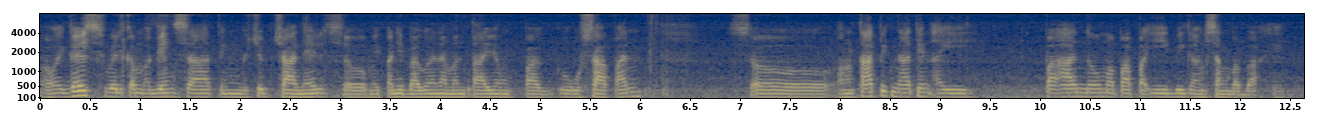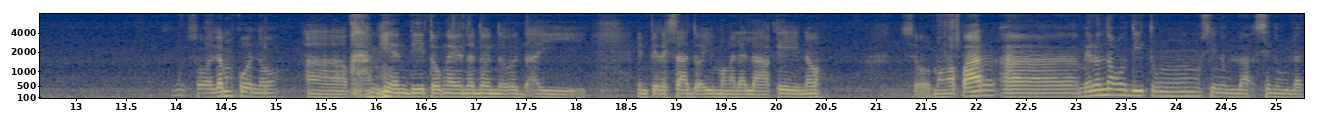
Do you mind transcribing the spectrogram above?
Okay guys, welcome again sa ating YouTube channel. So may panibago na naman tayong pag-uusapan. So ang topic natin ay paano mapapaibig ang isang babae. So alam ko no, ah, karamihan dito ngayon nanonood ay interesado ay mga lalaki no. So mga par, ah, meron ako ditong sinula, sinulat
